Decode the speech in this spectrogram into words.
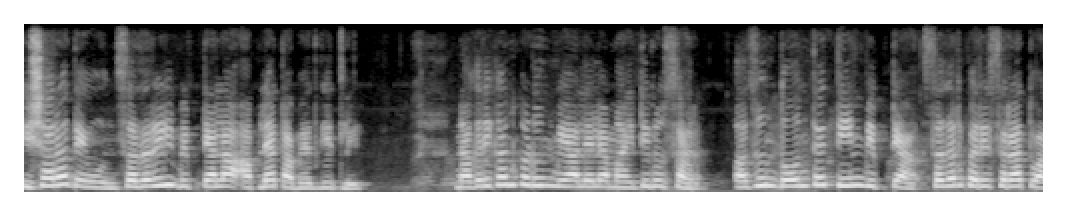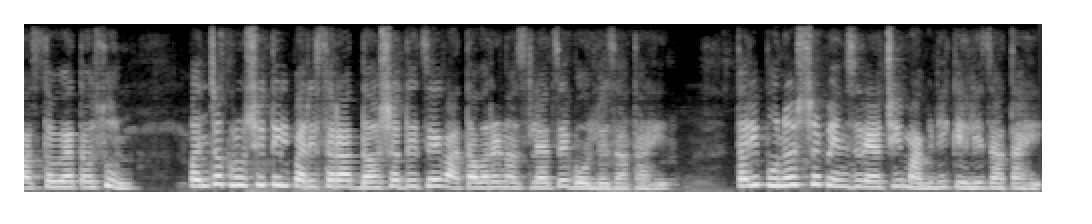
इशारा देऊन सदरील बिबट्याला आपल्या ताब्यात घेतले. नागरिकांकडून मिळालेल्या माहितीनुसार अजून दोन ते तीन बिबट्या सदर परिसरात वास्तव्यात असून पंचक्रोशीतील परिसरात दहशतीचे वातावरण असल्याचे बोलले जात आहे. तरी पुनश्च पिंजऱ्याची मागणी केली जात आहे.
